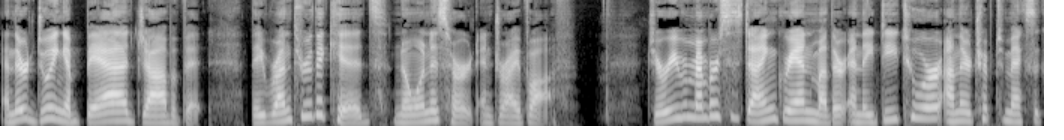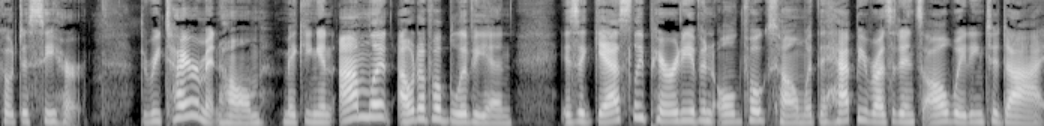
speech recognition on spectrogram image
and they're doing a bad job of it. They run through the kids, no one is hurt, and drive off. Jerry remembers his dying grandmother, and they detour on their trip to Mexico to see her. The retirement home, making an omelet out of oblivion, is a ghastly parody of an old folks' home with the happy residents all waiting to die.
